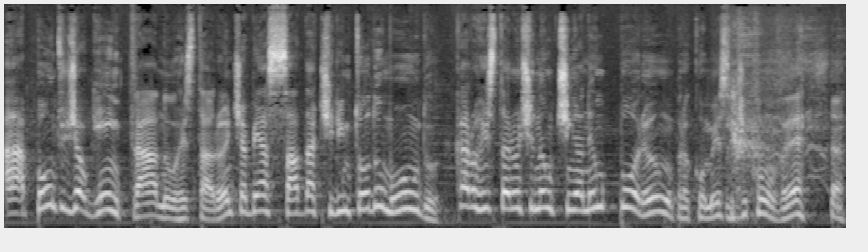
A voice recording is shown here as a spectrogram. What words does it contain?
a ponto de alguém entrar no restaurante ameaçar dar tiro em todo mundo. Cara, o restaurante não tinha nem um porão para começo de conversa.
